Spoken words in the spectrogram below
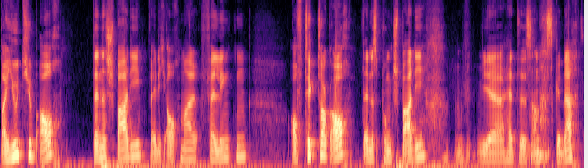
Bei YouTube auch. Dennis Spadi werde ich auch mal verlinken. Auf TikTok auch. Dennis.spadi. Wer hätte es anders gedacht.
